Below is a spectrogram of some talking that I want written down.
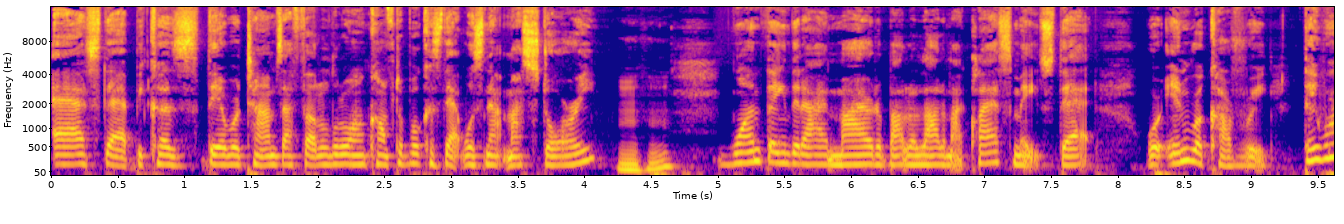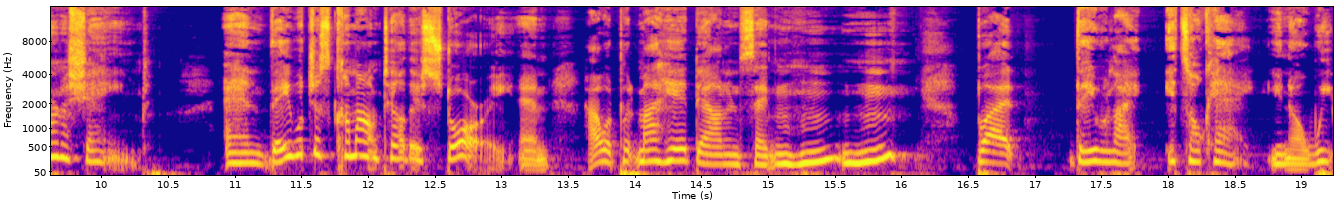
asked that because there were times I felt a little uncomfortable because that was not my story. Mm-hmm. One thing that I admired about a lot of my classmates that were in recovery, they weren't ashamed. And they would just come out and tell their story. And I would put my head down and say, mm hmm, mm hmm. But they were like, it's okay. You know, we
